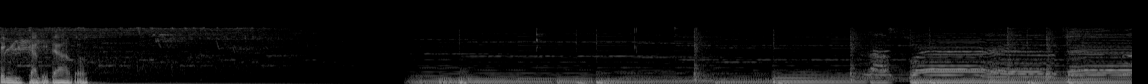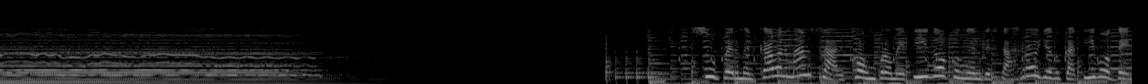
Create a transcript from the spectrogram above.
en calidad. Supermercado Almanzar, comprometido con el desarrollo educativo de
